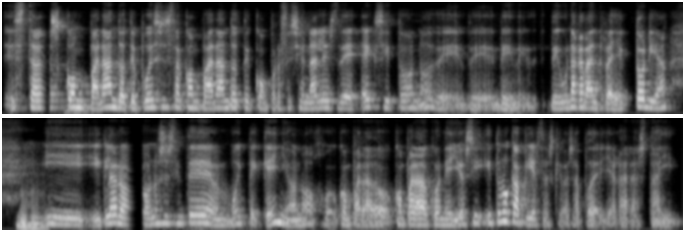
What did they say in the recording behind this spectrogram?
estás comparando, te puedes estar comparándote con profesionales de éxito, ¿no? De, una gran trayectoria. y, claro, uno se siente muy pequeño, ¿no? Comparado, comparado con ellos. Y, y tú nunca piensas que vas a poder llegar hasta ahí.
